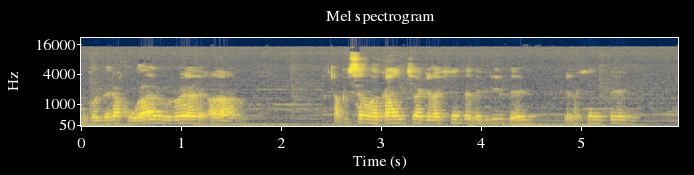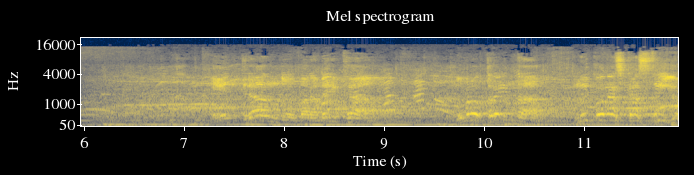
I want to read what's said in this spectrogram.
volver a jugar, volver a, a pisar una cancha, que la gente te grite, que la gente Entrando para América, número 30, Nicolás Castillo.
